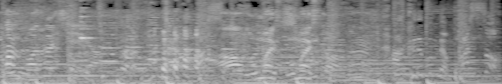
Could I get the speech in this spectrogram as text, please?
이건 버섯이에요. 아, 너무 맛있어, 너무 맛있어. 아 그래 보면 봤어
